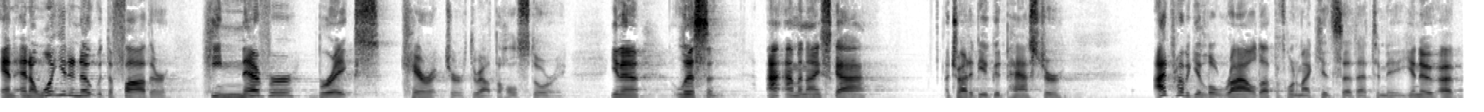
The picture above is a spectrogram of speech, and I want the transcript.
And, and I want you to note with the father, he never breaks character throughout the whole story. You know, listen, I, I'm a nice guy. I try to be a good pastor. I'd probably get a little riled up if one of my kids said that to me. You know, uh,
